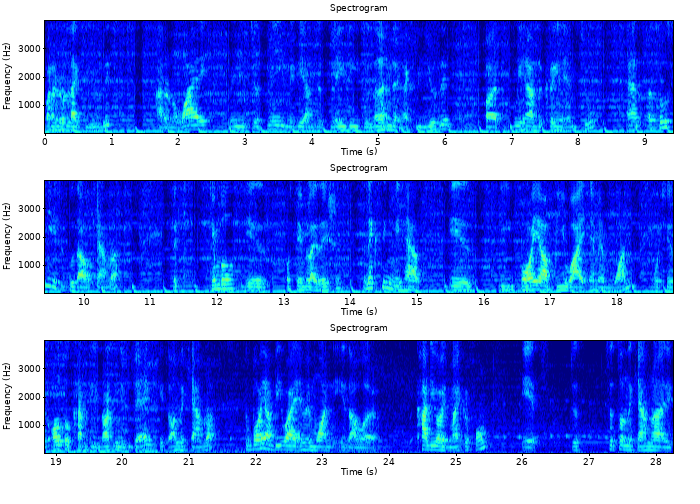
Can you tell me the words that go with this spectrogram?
but I don't like to use it. I don't know why. Maybe it's just me. Maybe I'm just lazy to learn and actually use it. But we have the Crane M2 and associated with our camera, the gimbal is for stabilization. The next thing we have is the Boya BY MM1, which is also currently not in its bag. It's on the camera. The Boya BY MM1 is our cardioid microphone. It's just sits on the camera and it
